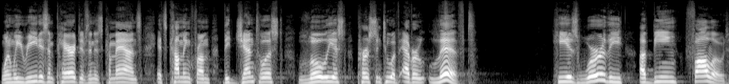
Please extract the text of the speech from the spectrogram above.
When we read his imperatives and his commands, it's coming from the gentlest, lowliest person to have ever lived. He is worthy of being followed,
